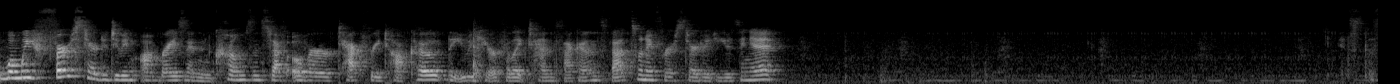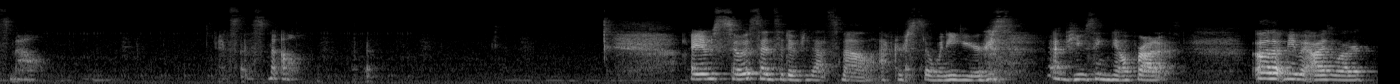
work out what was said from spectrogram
when we first started doing ombres and chromes and stuff over tack-free top coat that you would cure for like 10 seconds, that's when I first started using it. It's the smell. It's the smell. I am so sensitive to that smell after so many years of using nail products. Oh, that made my eyes water.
